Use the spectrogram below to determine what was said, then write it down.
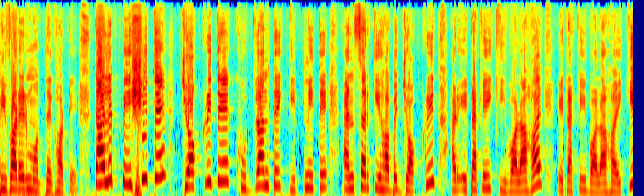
লিভারের মধ্যে ঘটে। তাহলে পেশিতে, যকৃতে, ক্ষুদ্রান্তে, কিডনিতে অ্যান্সার কি হবে? যকৃত আর এটাকেই কি বলা হয়? এটাকেই বলা হয় কি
